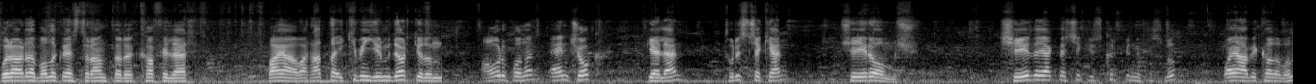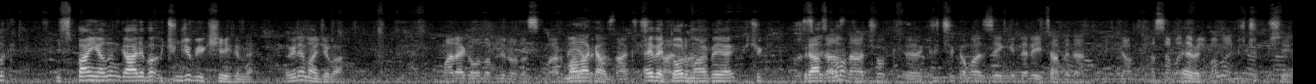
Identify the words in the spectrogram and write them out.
Burada balık restoranları, kafeler, bayağı var. Hatta 2024 yılında Avrupa'nın en çok gelen, turist çeken şehri olmuş. Şehirde yaklaşık 140 bin nüfuslu. Bayağı bir kalabalık. İspanya'nın galiba 3. büyük şehri mi? Öyle mi acaba? Malaga olabilir orası. Marbella Malaga. biraz daha küçük Evet galiba. doğru Marbella küçük. Burası Biraz, biraz, ama daha çok e, küçük ama zenginlere hitap eden. bir Kasaba Evet. demeyeyim ama küçük bir şehir.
